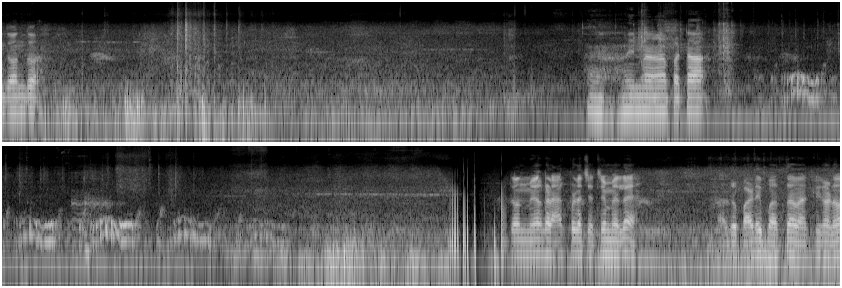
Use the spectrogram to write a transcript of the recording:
ಇದೊಂದು ಇನ್ನು ಪಟ. ಇದೊಂದು ಮೇಲ್ಗಡೆ ಹಾಕ್ಬಿಡೋ ಛತ್ರಿ ಮೇಲೆ ಅದ್ರ ಪಾಡಿಗೆ ಬರ್ತಾವೆ ಅಕ್ಕಿಗಳು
